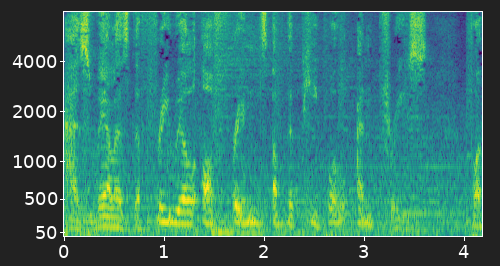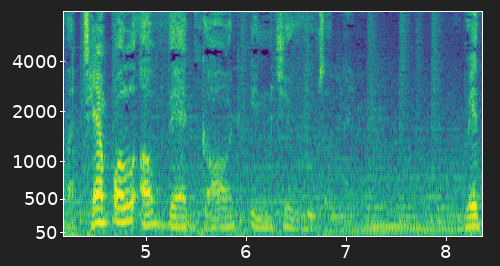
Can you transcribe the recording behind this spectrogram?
as well as the freewill offerings of the people and priests for the temple of their God in Jerusalem. With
